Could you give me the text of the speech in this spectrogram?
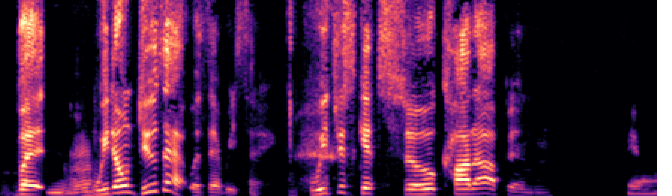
but Mhm. we don't do that with everything we just get so caught up in Yeah.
